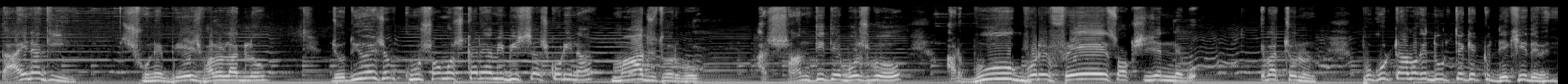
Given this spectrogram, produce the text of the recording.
তাই নাকি? শুনে বেশ ভালো লাগল। যদিও এসব কুসংস্কারে আমি বিশ্বাস করি না, মাছ ধরবো, আর শান্তিতে বসবো, আর বুক ভরে ফ্রেশ অক্সিজেন নেব। এবার চলুন, পুকুরটা আমাকে দূর থেকে একটু দেখিয়ে দেবেন।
